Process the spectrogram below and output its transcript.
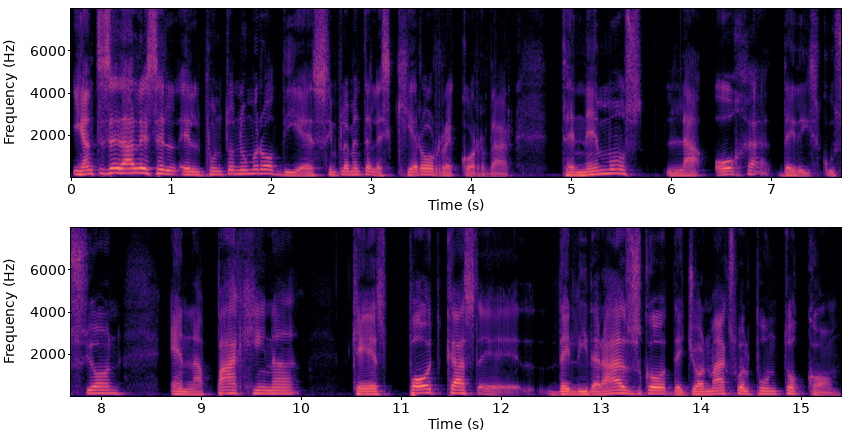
Y antes de darles el, el punto número 10, simplemente les quiero recordar, tenemos la hoja de discusión en la página que es podcast eh, de liderazgo de johnmaxwell.com.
